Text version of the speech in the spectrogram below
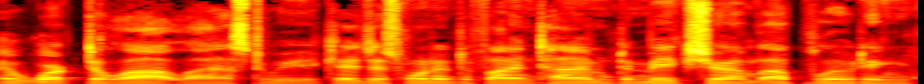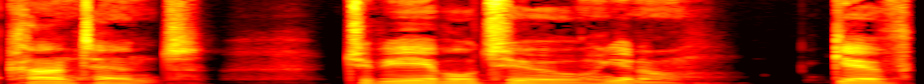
I worked a lot last week. I just wanted to find time to make sure I'm uploading content to be able to, you know, give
